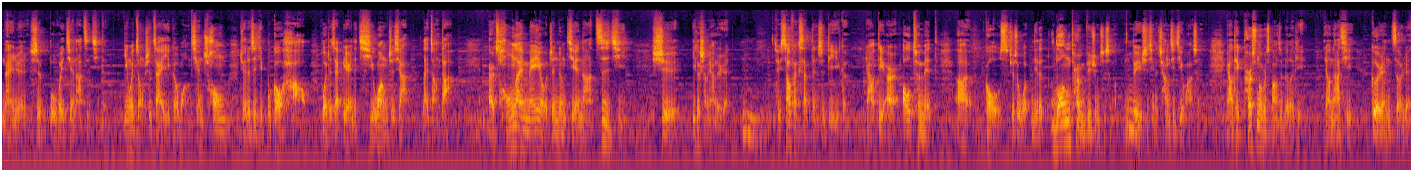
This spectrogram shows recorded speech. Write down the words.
男人是不会接纳自己的。因为总是在一个往前冲，觉得自己不够好，或者在别人的期望之下来长大，而从来没有真正接纳自己是一个什么样的人。嗯，所以 self acceptance 是第一个，然后第二 ultimate 啊 goals 就是我你的 long term vision 是什么？你对于事情的长期计划是什么？然后 take personal responsibility 要拿起个人责任，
